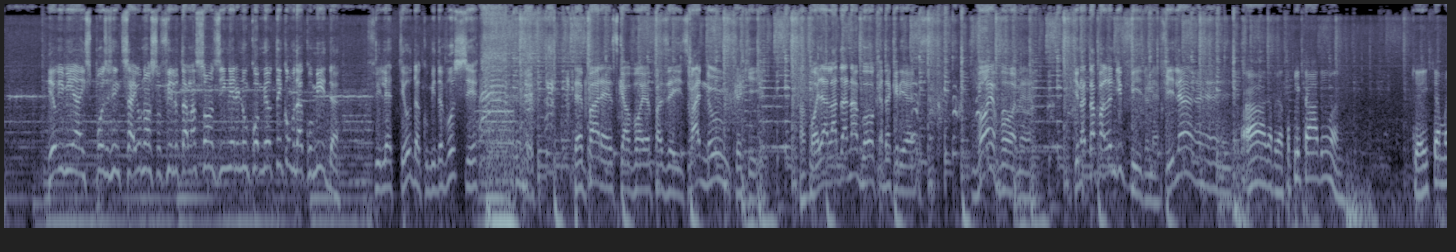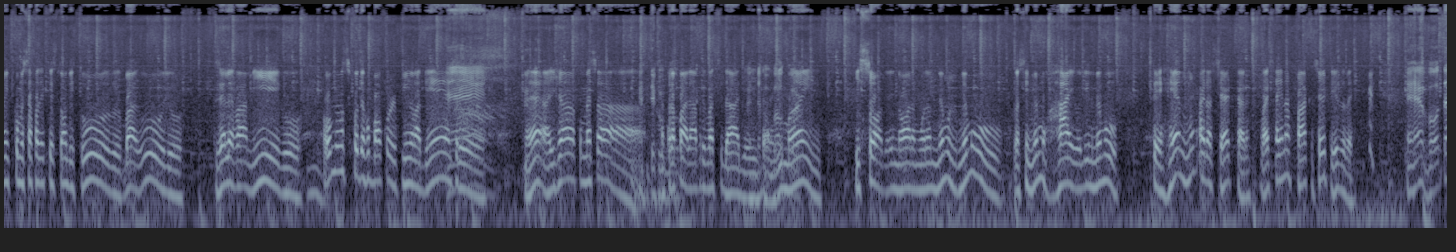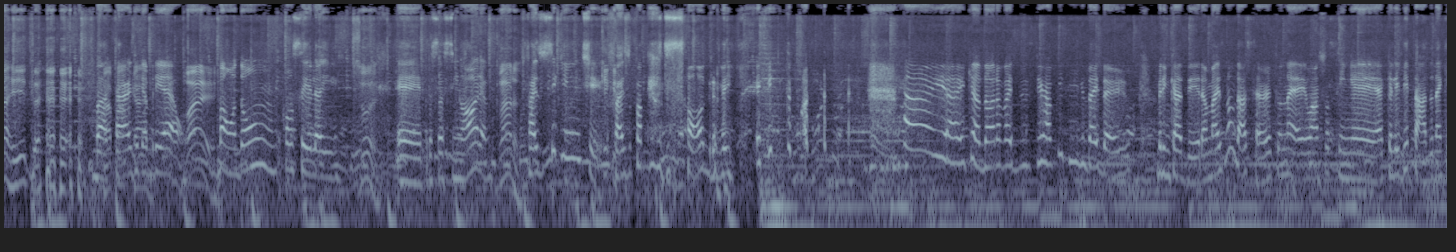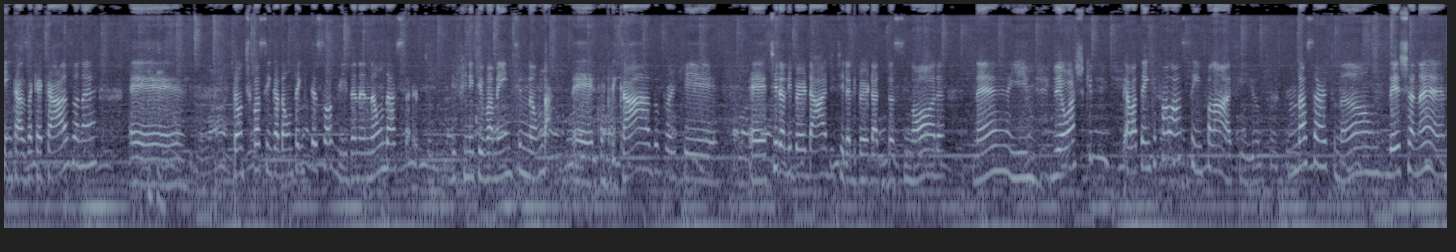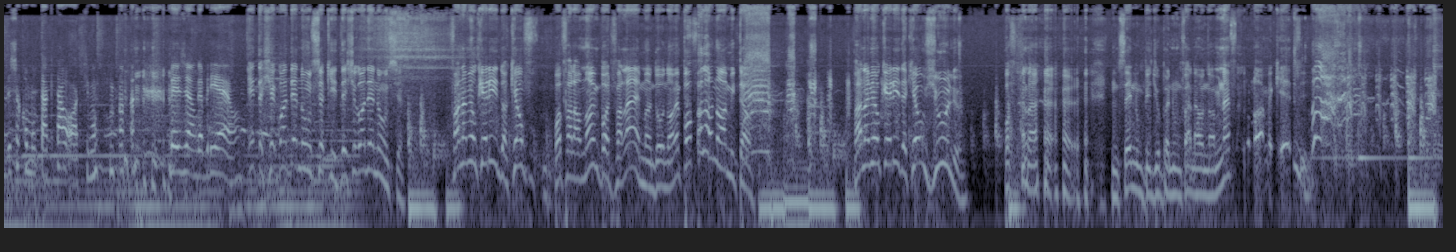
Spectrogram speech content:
Eu e minha esposa, a gente saiu, nosso filho tá lá sozinho, ele não comeu, tem como dar comida? Filho, é teu, dá comida é você. Até parece que a avó ia fazer isso, mas nunca que. A avó ia lá dar na boca da criança. Vó é vó, né? Que nós tá falando de filho, né? Filha é. Ah, Gabriel, complicado, hein, mano? Que aí se a mãe começar a fazer questão de tudo, barulho, quiser levar amigo, ou mesmo se for derrubar o corpinho lá dentro, né? Aí já começa a atrapalhar a privacidade aí, cara. E mãe, e sogra, e nora morando no mesmo, mesmo, assim, mesmo raio ali, no mesmo terreno, não vai dar certo, cara. Vai sair na faca, certeza, velho. É, volta a Rita. Boa tarde. Gabriel. Oi. Bom, eu dou um conselho aí é, pra sua senhora. Claro. Faz o seguinte, faz o papel de sogra, bem feito. Ai, ai, que a Dora vai desistir rapidinho da ideia. Brincadeira, mas não dá certo, né? Eu acho assim, é aquele ditado, né? Quem casa quer casa, né? É... Então, tipo assim, cada um tem que ter sua vida, né? Não dá certo. Definitivamente não dá. É complicado porque é, tira a liberdade, tira a liberdade da senhora, né? E eu acho que ela tem que falar assim, falar, ah, filho, não dá certo não, deixa, né? Deixa como tá que tá ótimo. Beijão, Gabriel. Eita, chegou a denúncia aqui, chegou a denúncia. Fala, meu querido, aqui é um. Pode falar o nome? Pode falar? É, Mandou o nome, pode falar o nome então. Fala, meu querido, aqui é o Júlio. Pode falar. Não sei, não pediu pra não falar o nome, não é? Fala o nome aqui, filho.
